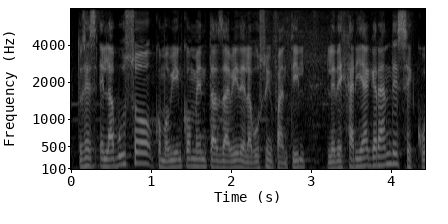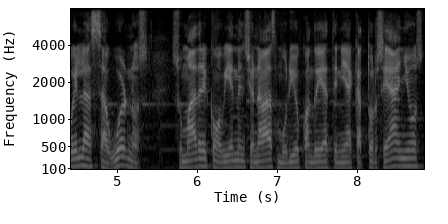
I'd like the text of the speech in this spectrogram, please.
Entonces el abuso, como bien comentas David, el abuso infantil le dejaría grandes secuelas a Wernos. Su madre, como bien mencionabas, murió cuando ella tenía 14 años.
